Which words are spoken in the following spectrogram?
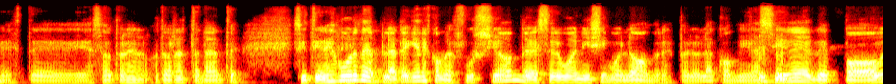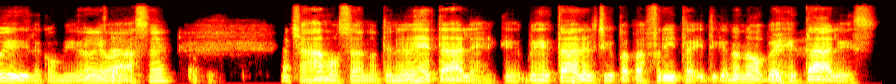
Este, y ese otro, otro restaurante. Si tienes burda de plata y quieres comer fusión, debe ser buenísimo Londres, pero la comida así de, de y la comida de base, chamo, o sea, no tiene vegetales. Que, vegetales, chico, papa frita, y te que no, no, vegetales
